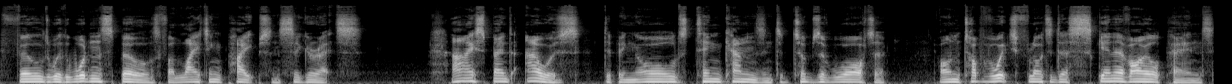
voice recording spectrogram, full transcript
filled with wooden spills for lighting pipes and cigarettes. I spent hours dipping old tin cans into tubs of water on top of which floated a skin of oil paint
